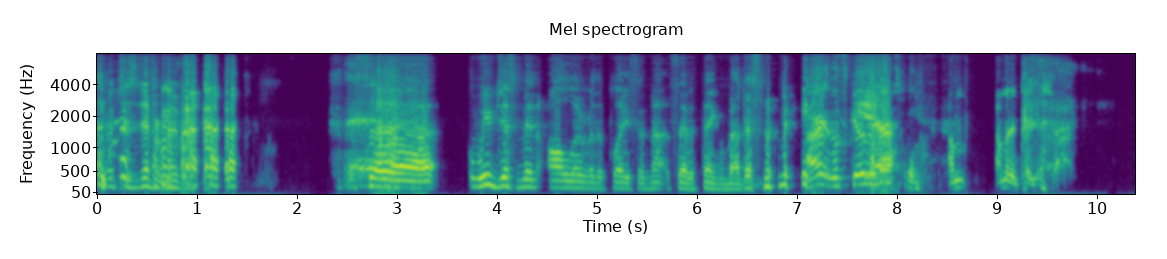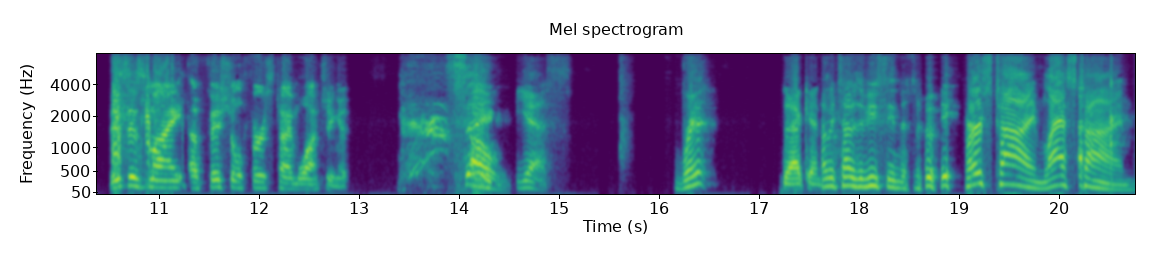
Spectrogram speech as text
Which is a different movie. So uh, we've just been all over the place and not said a thing about this movie. All right, let's go to the Yeah. next one. I'm going to take a shot. This is my official first time watching it. Oh, yes. Brent, Second. how many times have you seen this movie? First time, last time.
